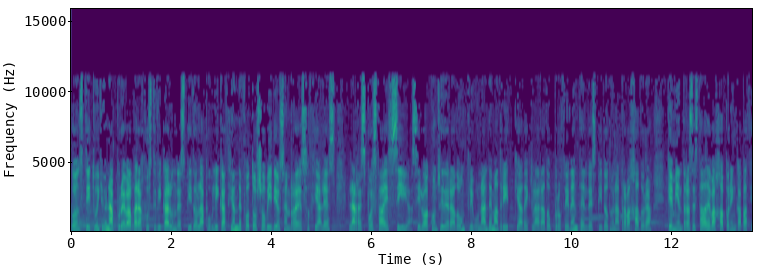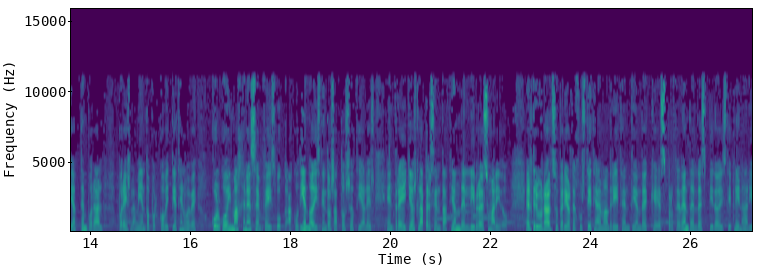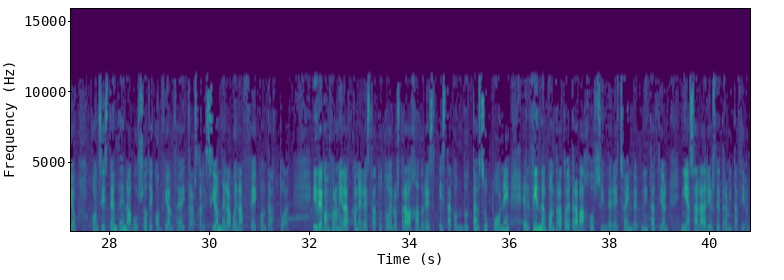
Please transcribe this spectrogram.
¿Constituye una prueba para justificar un despido la publicación de fotos o vídeos en redes sociales? La respuesta es sí, así lo ha considerado un tribunal de Madrid que ha declarado procedente el despido de una trabajadora que mientras estaba de baja por incapacidad temporal por aislamiento por COVID-19 colgó imágenes en Facebook acudiendo a distintos actos sociales, entre ellos la presentación del libro de su marido. El Tribunal Superior de Justicia de Madrid entiende que es procedente el despido disciplinario consistente en abuso de confianza y transgresión de la buena fe contractual. Y de conformidad con el Estatuto de los Trabajadores, esta conducta supone el fin del contrato de trabajo sin derecho a indemnización ni a salarios de tramitación.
